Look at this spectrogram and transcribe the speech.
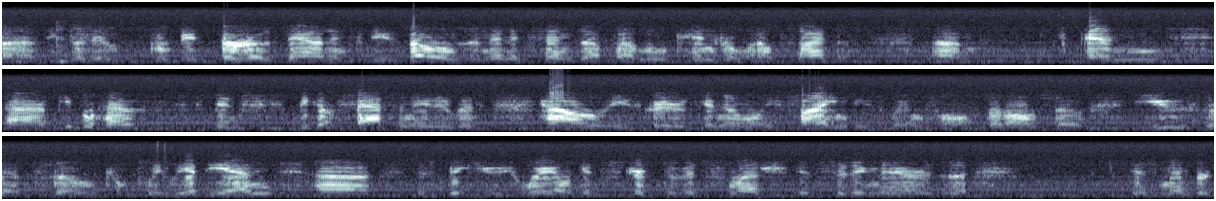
uh, because it, it burrows down into these bones and then it sends up a little tendril outside them. Um, and uh, people have been become fascinated with how these critters can not only find these whale falls, but also use them so completely. At the end, uh, this big, huge whale gets stripped of its flesh. It's sitting there as a dismembered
